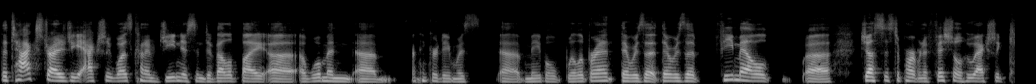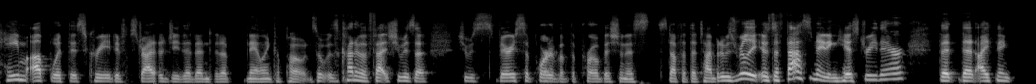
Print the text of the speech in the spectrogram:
the tax strategy actually was kind of genius and developed by uh, a woman. Um, I think her name was uh, Mabel Willebrandt. There was a there was a female uh, Justice Department official who actually came up with this creative strategy that ended up nailing Capone. So it was kind of a fact. She was a she was very supportive of the prohibitionist stuff at the time. But it was really it was a fascinating history there that that I think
